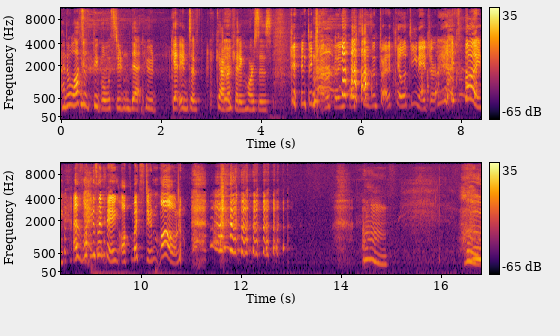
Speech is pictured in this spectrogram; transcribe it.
I know lots of people with student debt who get into counterfeiting horses. Get into counterfeiting horses and try to kill a teenager. It's fine as long as I'm paying off my student loan. Mm.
